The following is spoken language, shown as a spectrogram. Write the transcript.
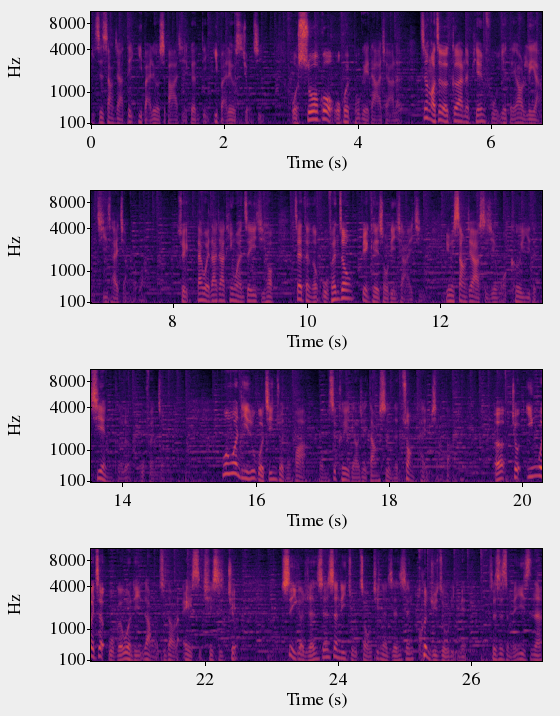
一次上架第一百六十八集跟第一百六十九集。我说过我会补给大家的，正好这个个案的篇幅也得要两集才讲得完，所以待会大家听完这一集后，再等个五分钟便可以收听下一集。因为上架的时间我刻意的间隔了五分钟。问问题如果精准的话，我们是可以了解当事人的状态与想法的。而就因为这五个问题，让我知道了 Ace 其实就是一个人生胜利组走进了人生困局组里面，这是什么意思呢？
